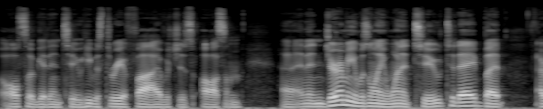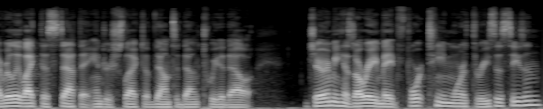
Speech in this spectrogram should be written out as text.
also get into, he was three of five, which is awesome. Uh, and then Jerami was only one of two today, but I really like this stat that Andrew Schlecht of Down to Dunk tweeted out. Jerami has already made 14 more threes this season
